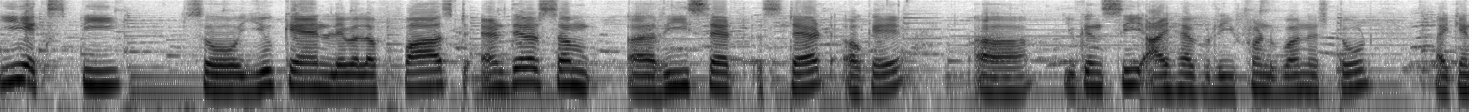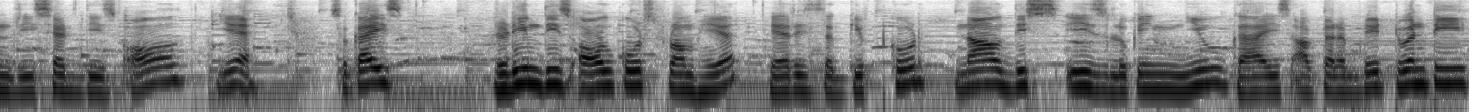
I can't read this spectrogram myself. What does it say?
exp so you can level up fast. And there are some uh, reset stat okay? Uh, you can see I have refund one stored. I can reset these all. Yeah. So guys redeem these all codes from here. Here is the gift code. Now this is looking new guys. After update 20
